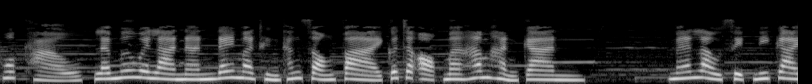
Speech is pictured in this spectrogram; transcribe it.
พวกเขา และเมื่อเวลานั้นได้มาถึงทั้งสองฝ่ายก็จะออกมาห้ามหันกัน แม้เหล่าสิทธินิกาย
